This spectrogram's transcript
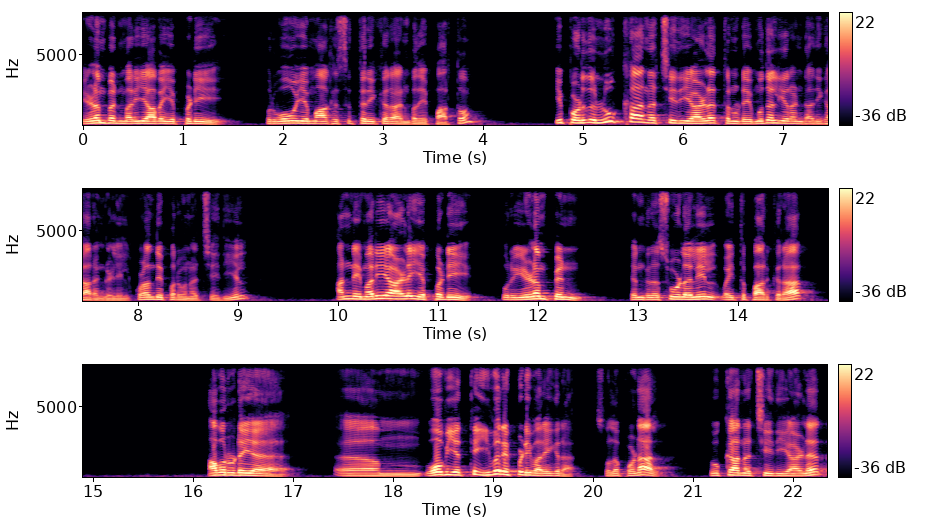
இளம்பெண் மரியாவை எப்படி ஒரு ஓவியமாக சித்தரிக்கிறார் என்பதை பார்த்தோம். இப்பொழுது லூக்கா நற்செய்தியாளர் தன்னுடைய முதல் இரண்டு அதிகாரங்களில் குழந்தை பருவ நற்செய்தியில் அன்னை மரியாளை எப்படி ஒரு இளம்பெண் என்கிற சூழலில் வைத்து பார்க்கிறார். அவருடைய ஓவியத்தை இவர் எப்படி வரைகிறார்? சொல்லப்போனால் லூக்கா நச்செய்தியாளர்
